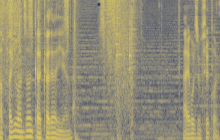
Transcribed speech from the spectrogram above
합하기 완전 각하드 아니냐. 알고리 좀 쓸걸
